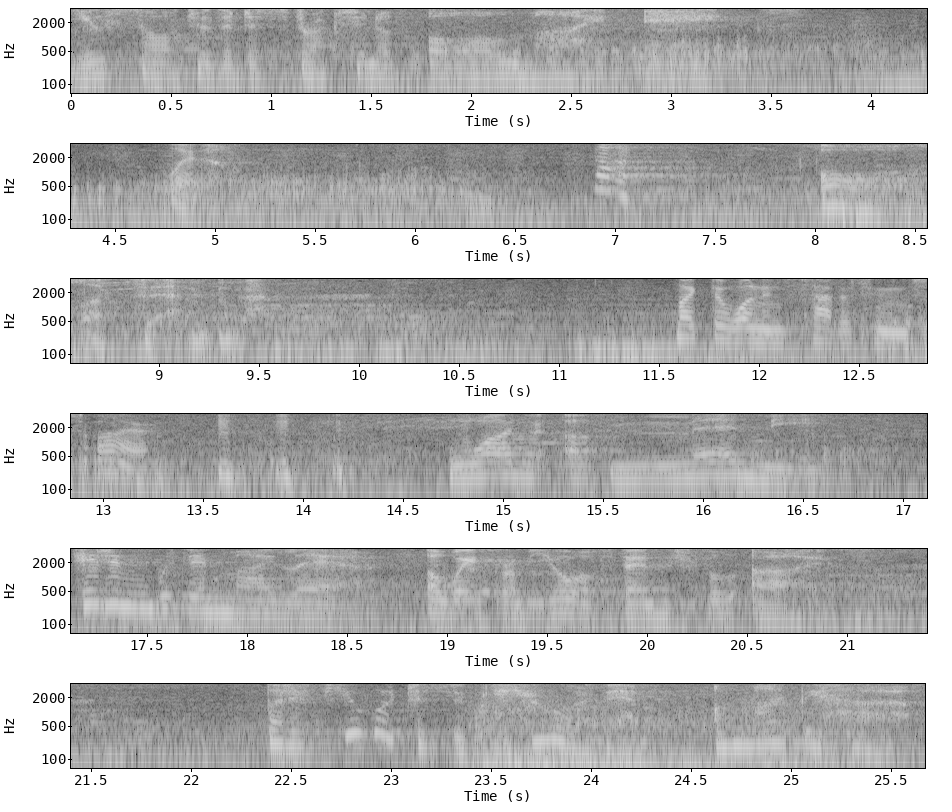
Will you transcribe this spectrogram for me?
you saw to the destruction of all my eggs. Well, not all of them. Like the one in Savathun's spire. One of many, hidden within my lair, away from your vengeful eyes. But if you were to secure them on my behalf,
